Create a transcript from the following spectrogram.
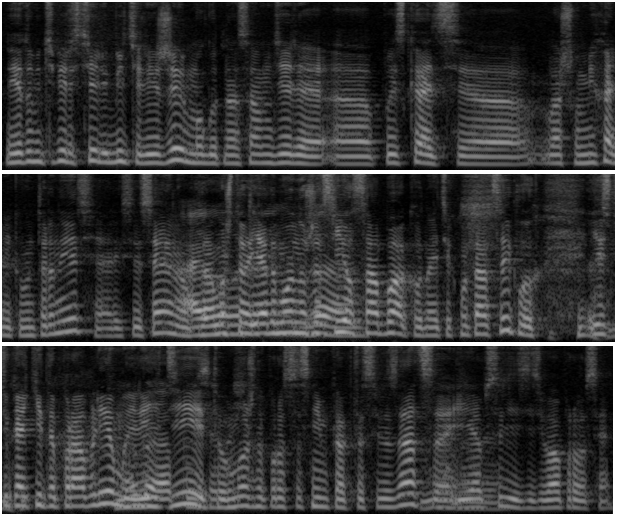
Ну, Я думаю, теперь все любители ежи могут на самом деле э, поискать э, вашего механика в интернете, Алексея Савинова, А потому что, это- я думаю, он уже да. съел собаку на этих мотоциклах. Если какие-то проблемы Ну или идеи, то можно просто с ним как-то связаться Да, и обсудить эти вопросы.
